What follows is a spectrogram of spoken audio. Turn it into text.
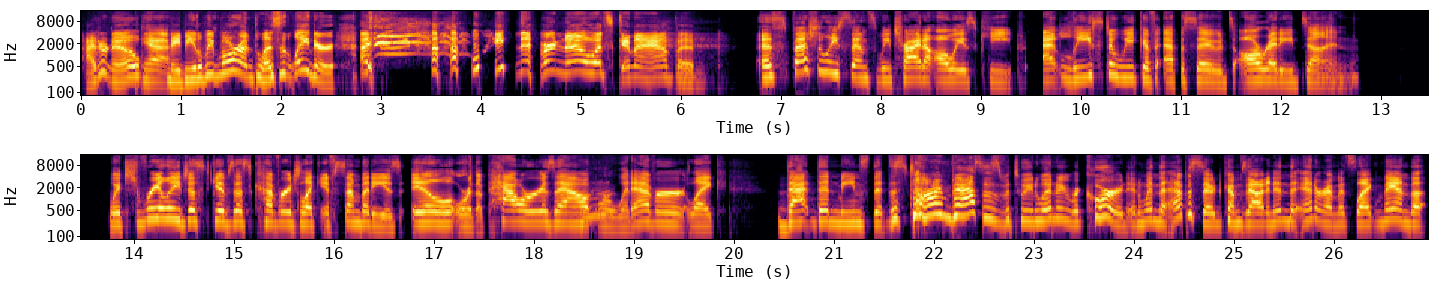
I don't know. Yeah. Maybe it'll be more unpleasant later. I, we never know what's gonna happen. Especially since we try to always keep at least a week of episodes already done, which really just gives us coverage. Like if somebody is ill or the power is out mm-hmm. or whatever, like that then means that this time passes between when we record and when the episode comes out. And in the interim, it's like, man, the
